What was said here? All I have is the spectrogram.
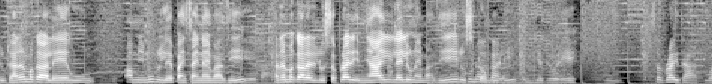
လို့ဒါနဲ့မကလည်းဟို အောင်မြင်မှုတွေလည်းပိုင်ဆိုင်နိုင်ပါစေကဲပါဒါနဲ့မကလည်းဒီလို surprise တွေအများကြီးလိုက်လုပ်နိုင်ပါစေလို့ခုဆုနတောင်းကပေးပါလေတမီးကပြောတယ်ဟို surprise တာ तू က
